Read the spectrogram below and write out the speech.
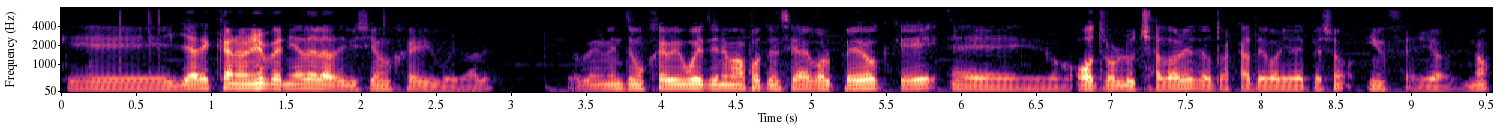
que Jared Cannonier venía de la división heavyweight, ¿vale? Obviamente un heavyweight tiene más potencia de golpeo que eh, otros luchadores de otras categorías de peso inferiores, ¿no?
